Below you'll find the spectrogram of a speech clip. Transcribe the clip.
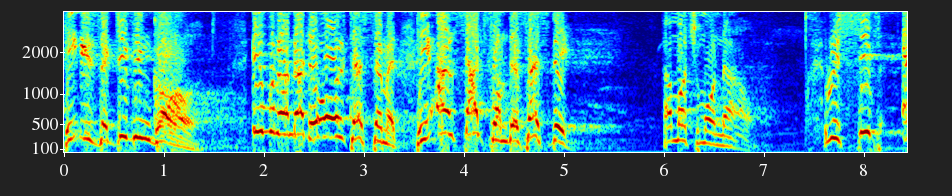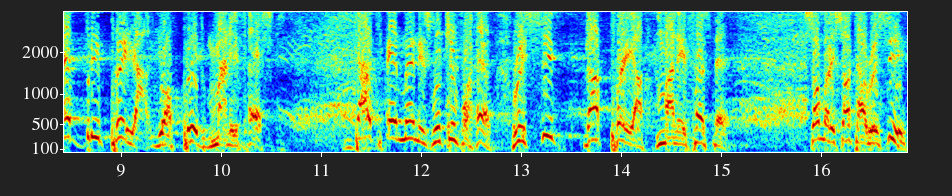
He is the giving God. Even under the Old Testament, He answered from the first day. How much more now? Receive every prayer you have prayed manifest. That amen is looking for help. Receive that prayer manifested. Somebody shout out, receive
